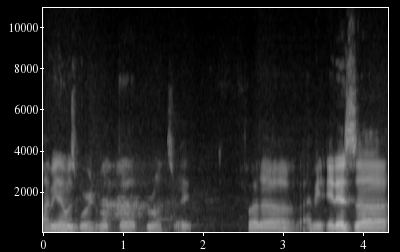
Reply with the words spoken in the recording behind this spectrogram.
I mean, I was worried about the Bruins, right? But uh, I mean, it is uh,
